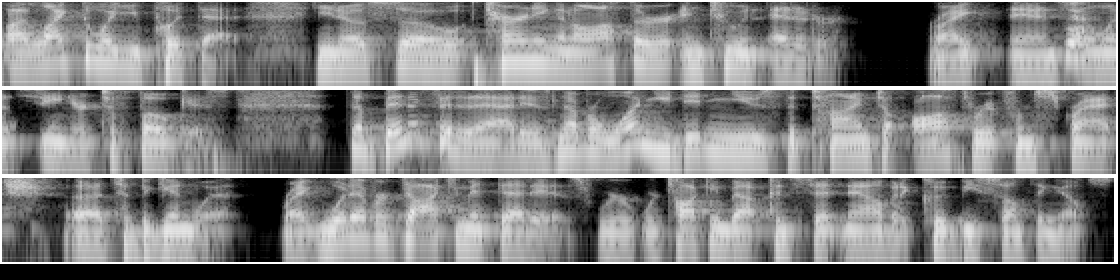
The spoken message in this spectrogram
I like the way you put that. You know, so turning an author into an editor, right? And yeah. someone senior to focus. The benefit of that is number one, you didn't use the time to author it from scratch uh, to begin with, right? Whatever document that is. We're, we're talking about consent now, but it could be something else.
